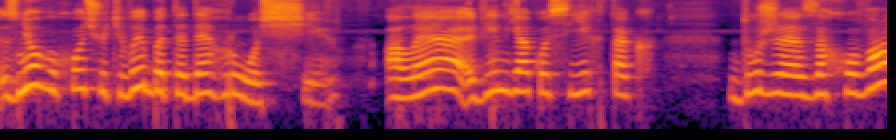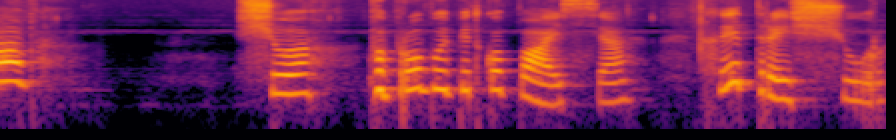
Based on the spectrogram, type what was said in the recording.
З нього хочуть вибити де гроші, але він якось їх так дуже заховав, що попробуй підкопайся. Хитрий щур.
